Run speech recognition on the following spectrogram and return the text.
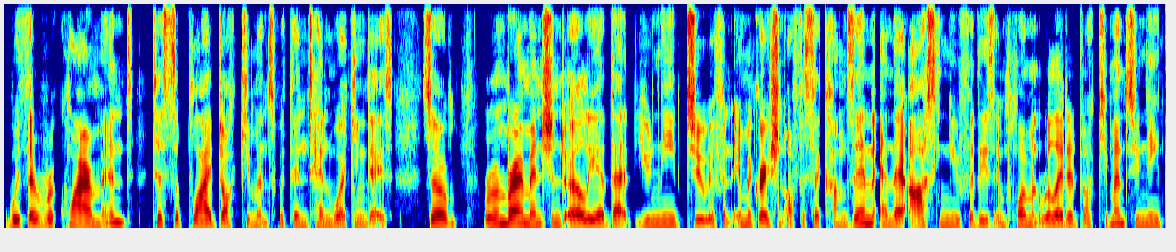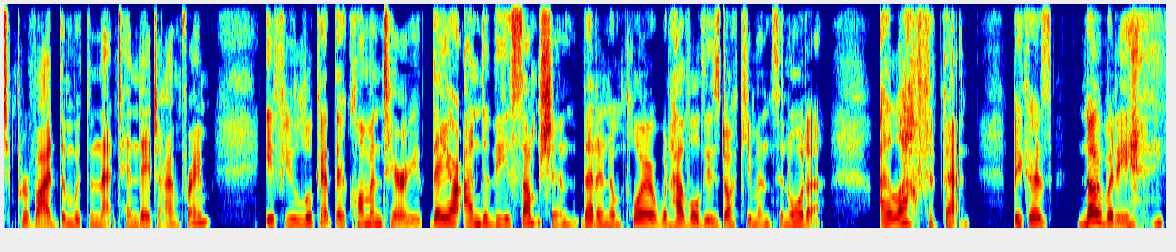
with a requirement to supply documents within 10 working days. So, remember, I mentioned earlier that you need to, if an immigration officer comes in and they're asking you for these employment related documents, you need to provide them within that 10 day time frame. If you look at their commentary, they are under the assumption that an employer would have all these documents in order. I laugh at that because nobody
